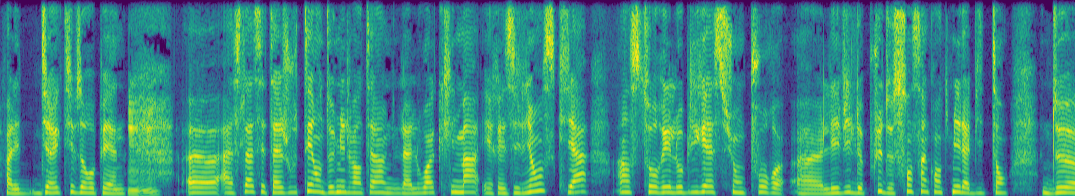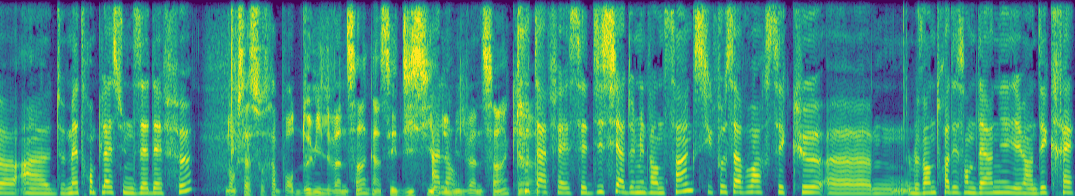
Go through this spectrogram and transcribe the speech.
enfin les directives européennes. Mhm. à cela s'est ajouté en 2021 la loi climat et résilience qui a instauré l'obligation pour les villes de plus de 150 000 habitants de de mettre en place une ZFE. Donc ça, ce sera pour 2025. Hein, c'est d'ici à 2025 Tout à fait, c'est d'ici à 2025. Ce qu'il faut savoir, c'est que euh, le 23 décembre dernier, il y a eu un décret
